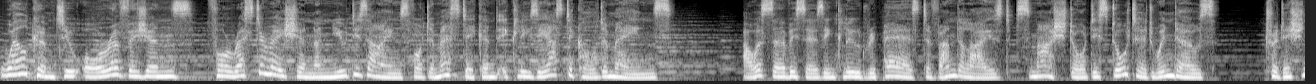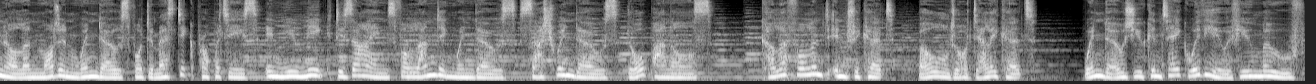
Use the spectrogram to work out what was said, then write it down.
Welcome to Auravisions. For restoration and new designs for domestic and ecclesiastical domains. Our services include repairs to vandalized, smashed, or distorted windows, traditional and modern windows for domestic properties in unique designs for landing windows, sash windows, door panels, colourful and intricate, bold or delicate, windows you can take with you if you move,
